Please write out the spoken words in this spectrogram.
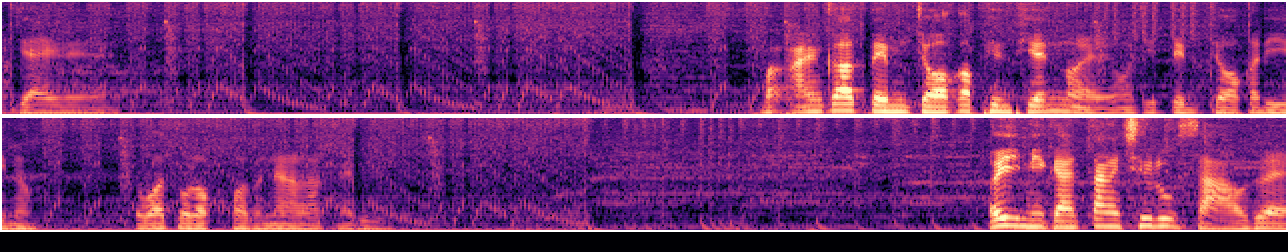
กใหญ่เลยบางอันก็เต็มจอก็เพี้ยนๆหน่อยบางทีเต็มจอก็ดีเนาะแต่ว่าตัวละครมันน่ารักนะดีเฮ้ยมีการตั้งชื่อลูกสาวด้วย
